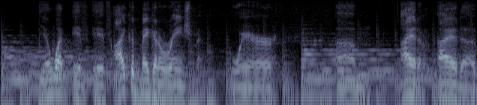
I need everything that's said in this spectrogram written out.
you know what, if, if I could make an arrangement where um, I had a I had a,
